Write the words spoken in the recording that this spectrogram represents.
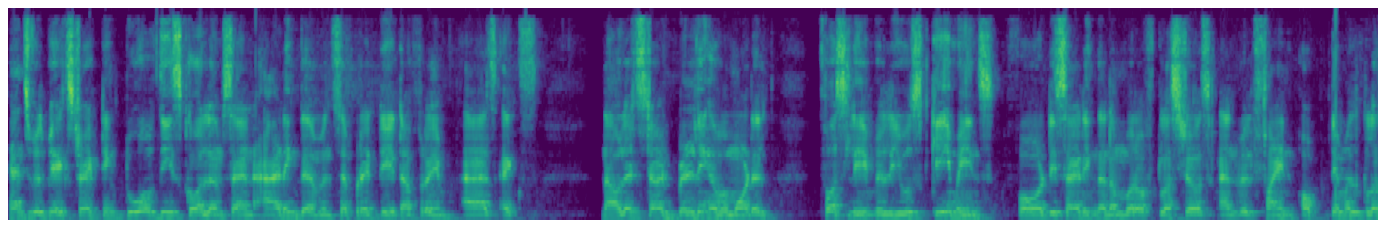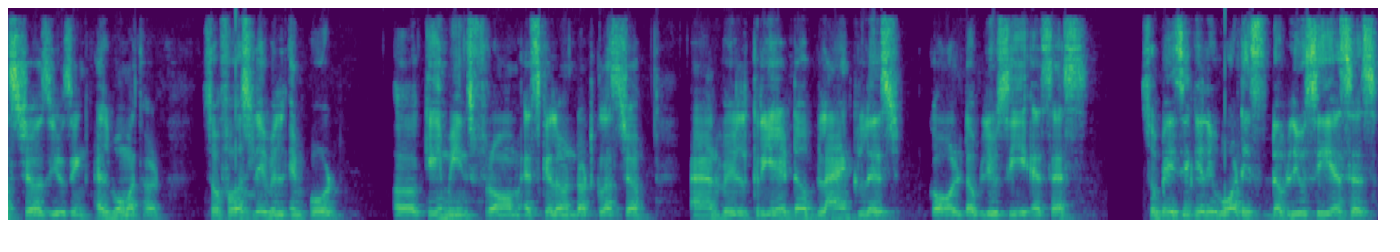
Hence, we'll be extracting two of these columns and adding them in separate data frame as X. Now let's start building our model. Firstly, we'll use k-means for deciding the number of clusters and we'll find optimal clusters using elbow method. So firstly, we'll import uh, k-means from sklearn.cluster and we'll create a blank list called WCSS. So basically what is WCSS?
